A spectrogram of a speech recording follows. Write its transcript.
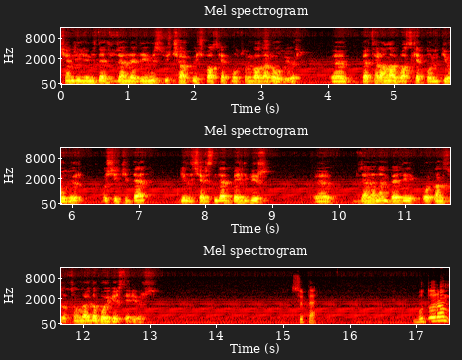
kendi ilimizde düzenlediğimiz 3x3 basketbol turnuvaları oluyor. E, veteranlar basketbol ligi oluyor. Bu şekilde yıl içerisinde belli bir e, düzenlenen belli organizasyonlarda boy gösteriyoruz. Süper. Bu durum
